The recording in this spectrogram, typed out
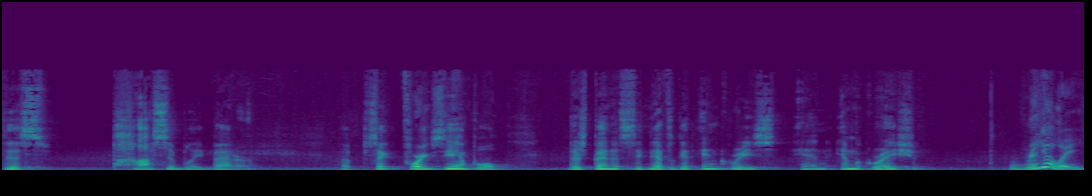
this possibly better. Uh, for example, there's been a significant increase in immigration. Really?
